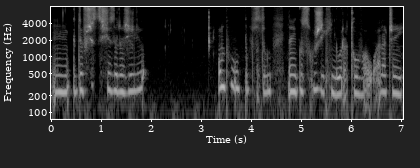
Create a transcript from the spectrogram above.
Mm, Gdy wszyscy się zarazili, on był po prostu na jego służy ich nie uratował, a raczej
